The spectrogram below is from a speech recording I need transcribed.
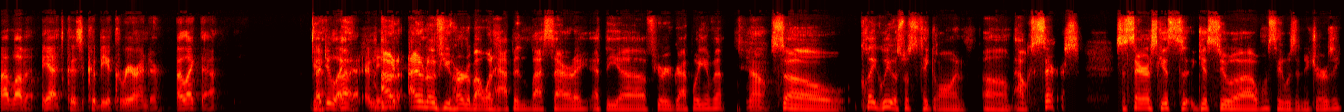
I love it. Yeah, because it could be a career ender. I like that. Yeah. I do like I, that. I mean, I, I, don't know if you heard about what happened last Saturday at the uh, Fury grappling event. No. So Clay Guida was supposed to take on um, Alex Caceres. Caceres gets to, gets to uh, I want to say it was in New Jersey,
